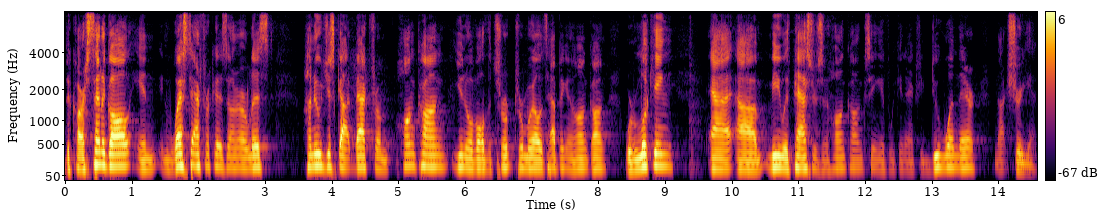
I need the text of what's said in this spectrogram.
Dakar, Senegal in, in West Africa is on our list. Hannu just got back from Hong Kong. You know of all the tur- turmoil that's happening in Hong Kong. We're looking at uh, meeting with pastors in Hong Kong, seeing if we can actually do one there. Not sure yet.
